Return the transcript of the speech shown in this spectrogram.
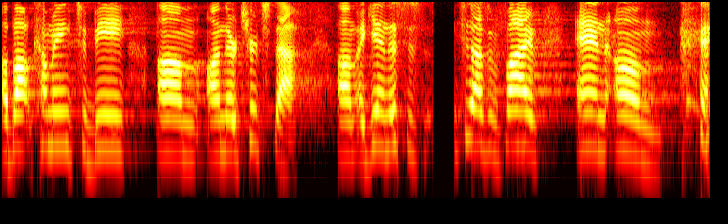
about coming to be um, on their church staff. Um, again, this is 2005, and um,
